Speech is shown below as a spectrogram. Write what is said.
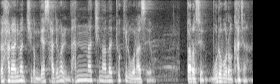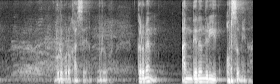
하나님은 지금 내 사정을 낱낱이 낱낱이 듣기를 원하세요. 따라서요. 무릎으로 가자. 무릎으로 갔어요. 무릎으로. 그러면 안 되는 일이 없습니다.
